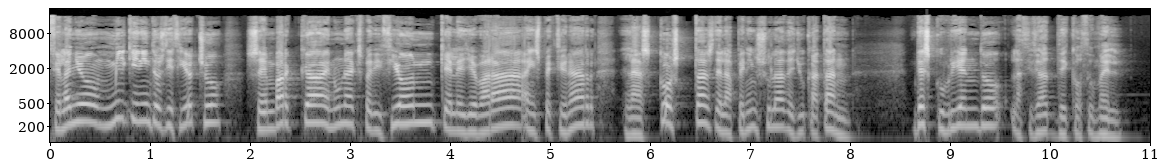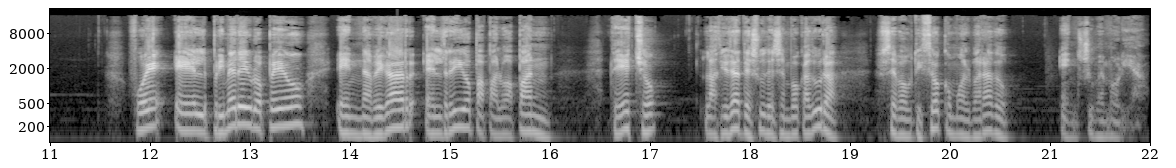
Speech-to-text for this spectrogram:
Hacia el año 1518 se embarca en una expedición que le llevará a inspeccionar las costas de la península de Yucatán, descubriendo la ciudad de Cozumel. Fue el primer europeo en navegar el río Papaloapán. De hecho, la ciudad de su desembocadura se bautizó como Alvarado en su memoria.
